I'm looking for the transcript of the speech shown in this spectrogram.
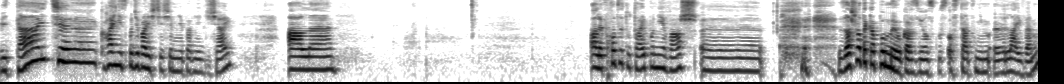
Witajcie! Kochani, nie spodziewaliście się mnie pewnie dzisiaj, ale. Ale wchodzę tutaj, ponieważ yy, zaszła taka pomyłka w związku z ostatnim yy, live'em.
